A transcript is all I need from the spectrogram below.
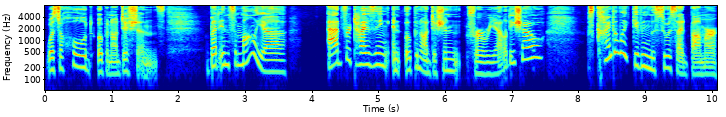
was to hold open auditions. But in Somalia, advertising an open audition for a reality show was kind of like giving the suicide bomber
